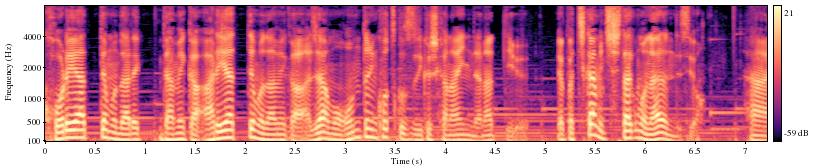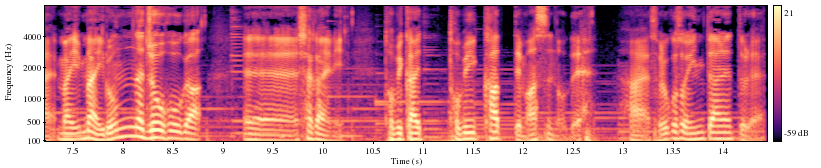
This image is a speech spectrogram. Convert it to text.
これやってもだれダメか、あれやってもダメか、じゃあもう本当にコツコツ行くしかないんだなっていう、やっぱ近道したくもなるんですよ。はい。まあ今いろんな情報が、えー、社会に飛び交い、飛び交ってますので、はい。それこそインターネットで、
